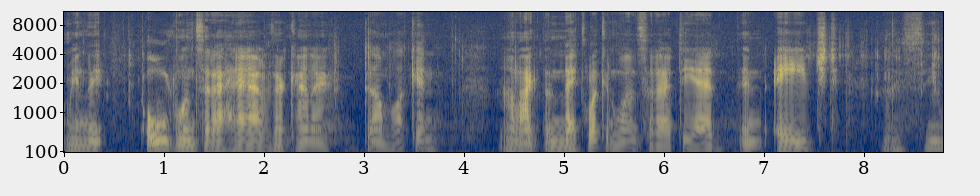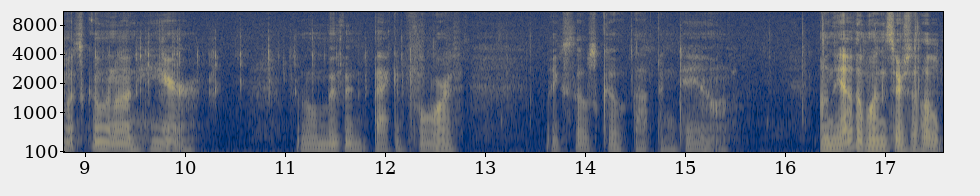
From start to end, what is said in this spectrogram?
I mean, the old ones that I have, they're kind of dumb looking. I like the mech looking ones that I did and aged. Let's see what's going on here. A little moving back and forth makes those go up and down. On the other ones, there's a little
